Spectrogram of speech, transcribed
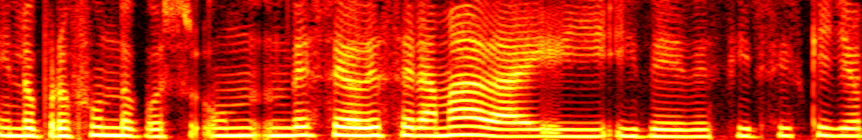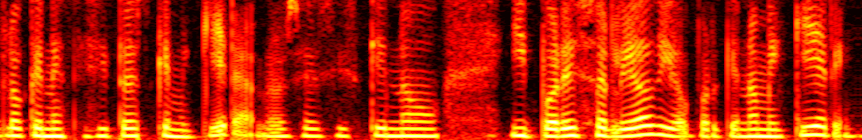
en lo profundo pues un, deseo de ser amada y, de decir si es que yo lo que necesito es que me quiera no sé si es que no y por eso le odio porque no me quiere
